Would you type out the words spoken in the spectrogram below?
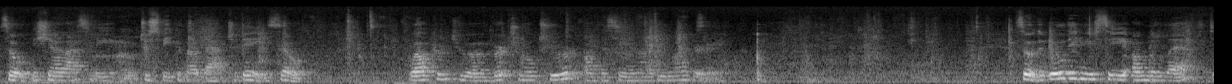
So Michelle asked me to speak about that today. So welcome to a virtual tour of the CNIB Library. So the building you see on the left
